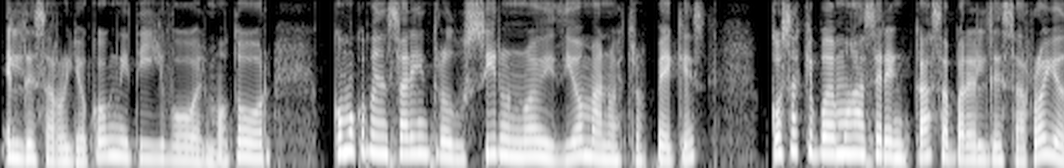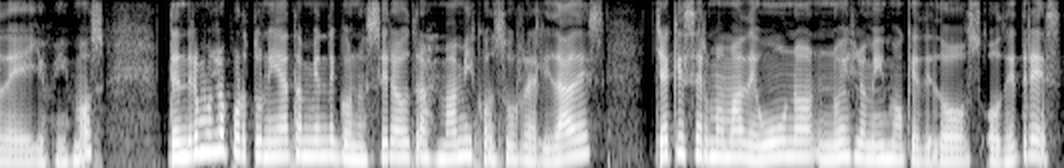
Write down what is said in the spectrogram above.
el desarrollo cognitivo, el motor, cómo comenzar a introducir un nuevo idioma a nuestros peques, cosas que podemos hacer en casa para el desarrollo de ellos mismos. Tendremos la oportunidad también de conocer a otras mamis con sus realidades, ya que ser mamá de uno no es lo mismo que de dos o de tres,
